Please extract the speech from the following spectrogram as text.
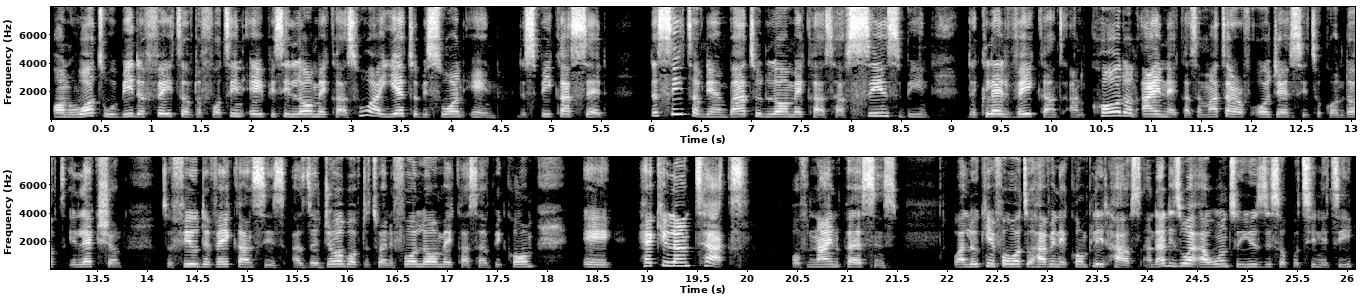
On what will be the fate of the 14 APC lawmakers who are yet to be sworn in, the Speaker said, the seats of the embattled lawmakers have since been declared vacant and called on INEC as a matter of urgency to conduct election to fill the vacancies as the job of the 24 lawmakers have become a Herculean task of nine persons. We're looking forward to having a complete house, and that is why I want to use this opportunity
